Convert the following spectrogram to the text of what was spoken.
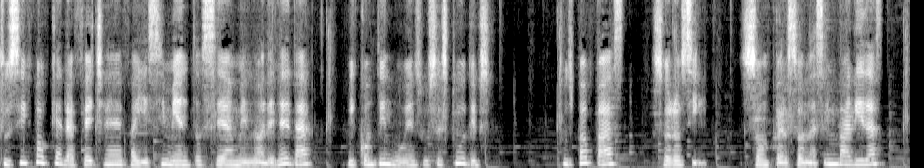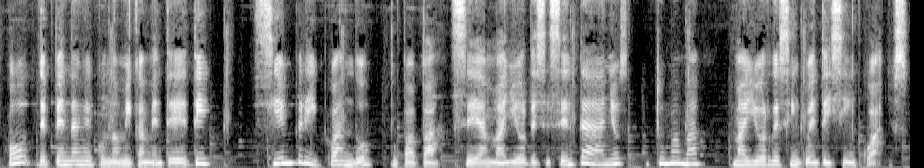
Tus hijos que a la fecha de fallecimiento sean menores de edad y continúen sus estudios. Tus papás, solo si son personas inválidas o dependan económicamente de ti, siempre y cuando tu papá sea mayor de 60 años y tu mamá mayor de 55 años.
